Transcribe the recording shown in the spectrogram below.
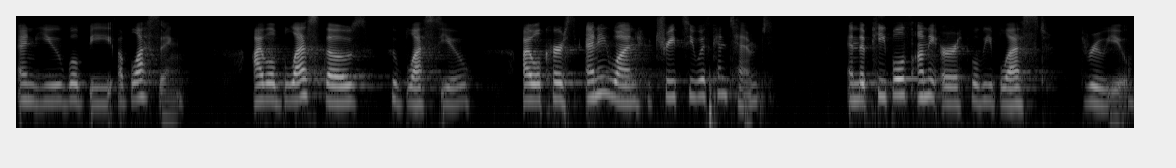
and you will be a blessing. I will bless those who bless you. I will curse anyone who treats you with contempt, and the peoples on the earth will be blessed through you.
